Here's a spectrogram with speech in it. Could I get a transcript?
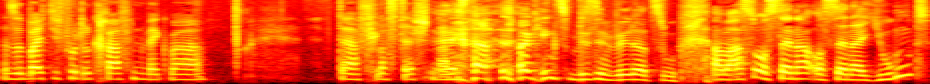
Also, sobald die Fotografin weg war, da floss der Schnaps Ja, da ging es ein bisschen wilder zu. Aber hast du aus deiner, aus deiner Jugend,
